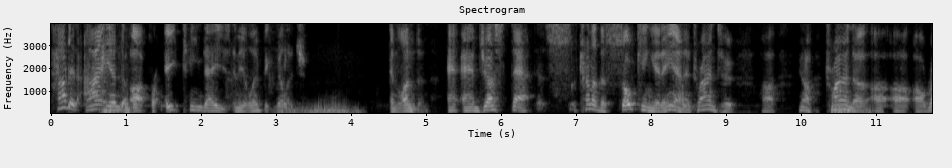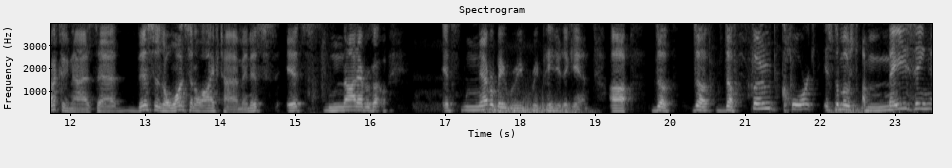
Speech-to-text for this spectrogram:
How did I end up for 18 days in the Olympic Village in London? And, and just that kind of the soaking it in and trying to, uh, you know, trying to uh, uh, uh, recognize that this is a once in a lifetime, and it's it's not ever going, it's never be re- repeated again. Uh, the the the food court is the most amazing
